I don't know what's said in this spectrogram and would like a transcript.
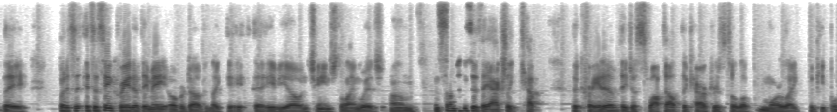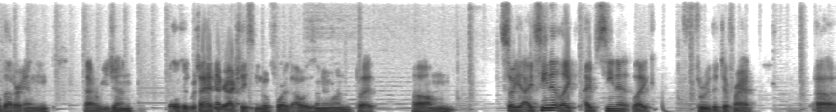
they but it's it's the same creative. They may overdub in like the, the AVO and change the language. Um, in some cases, they actually kept the creative. They just swapped out the characters to look more like the people that are in that region, which I had never actually seen before. That was a new one. But um, so yeah, I've seen it like I've seen it like through the different uh,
